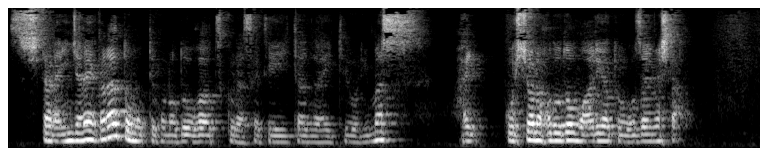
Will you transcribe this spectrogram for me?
したらいいんじゃないかなと思って、この動画を作らせていただいております。はい。ご視聴のほどどうもありがとうございました。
